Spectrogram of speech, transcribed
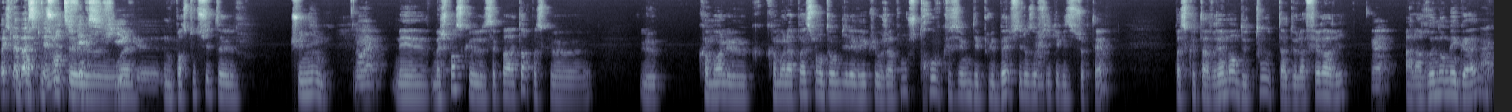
en fait On là-bas part c'est tellement suite, diversifié ouais. que On pense tout de suite tuning. ouais Mais, mais je pense que c'est pas à tort parce que le, comment, le, comment la passion automobile est vécue au Japon, je trouve que c'est une des plus belles philosophies qui existent sur Terre. Parce que t'as vraiment de tout. T'as de la Ferrari Ouais. à la Renault Mégane, Ouais.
